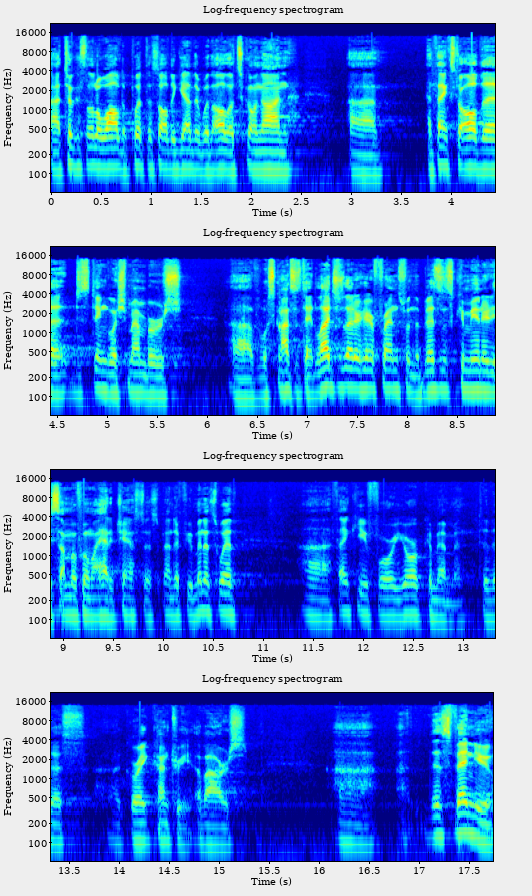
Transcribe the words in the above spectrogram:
Uh, it took us a little while to put this all together with all that's going on. Uh, and thanks to all the distinguished members of Wisconsin State Legislature here, friends from the business community, some of whom I had a chance to spend a few minutes with. Uh, thank you for your commitment to this uh, great country of ours. Uh, this venue,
